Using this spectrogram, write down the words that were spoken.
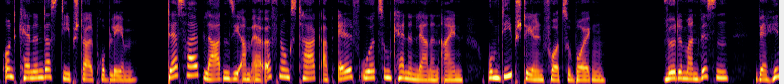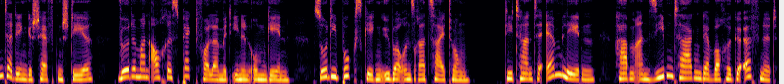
und kennen das Diebstahlproblem. Deshalb laden sie am Eröffnungstag ab 11 Uhr zum Kennenlernen ein, um Diebstählen vorzubeugen. Würde man wissen, wer hinter den Geschäften stehe, würde man auch respektvoller mit ihnen umgehen, so die Bucks gegenüber unserer Zeitung. Die Tante M-Läden haben an sieben Tagen der Woche geöffnet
